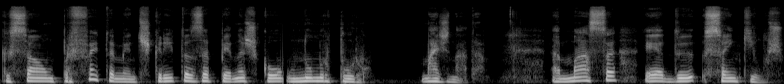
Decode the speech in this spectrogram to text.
que são perfeitamente escritas apenas com um número puro, mais nada. A massa é de 100 quilos.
